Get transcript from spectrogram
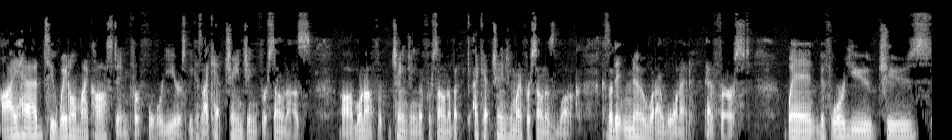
I had to wait on my costume for four years because I kept changing personas. Um, well, not changing the persona, but I kept changing my persona's look because I didn't know what I wanted at first. When before you choose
